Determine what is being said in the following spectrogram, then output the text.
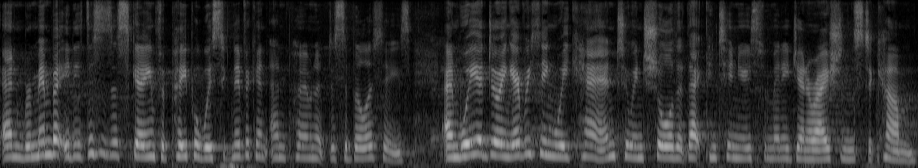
and remember, is, this is a scheme for people with significant and permanent disabilities, and we are doing everything we can to ensure that that continues for many generations to come.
